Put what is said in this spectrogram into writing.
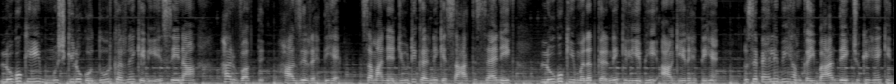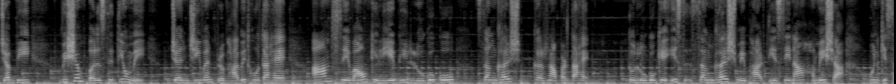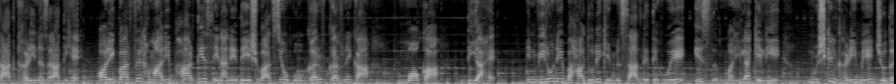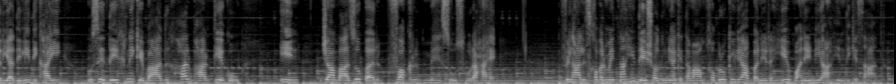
लोगों की मुश्किलों को दूर करने के लिए सेना हर वक्त हाजिर रहती है। सामान्य ड्यूटी करने के साथ सैनिक लोगों की मदद करने के लिए भी आगे रहते हैं। इससे पहले भी हम कई बार देख चुके हैं कि जब भी विषम परिस्थितियों में जनजीवन प्रभावित होता है, आम सेवाओं के लिए भी लोगों को संघर्ष करना पड़ता है। तो लोगों के इस संघर्ष में भारतीय सेना हमेशा उनके साथ खड़ी नज़र आती है। और एक बार फिर हमारी भारतीय सेना ने देशवासियों को गर्व करने का मौका दिया है। इन वीरों ने बहादुरी की मिसाल देते हुए इस महिला के लिए मुश्किल घड़ी में जो दरिया दिली दिखाई, उसे देखने के बाद हर भारतीय को इन जाबाजों पर फख्र महसूस हो रहा है। फ़िलहाल इस खबर में इतना ही। देश और दुनिया के तमाम खबरों के लिए आप बने रहिए वन इंडिया, हिंदी के साथ।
